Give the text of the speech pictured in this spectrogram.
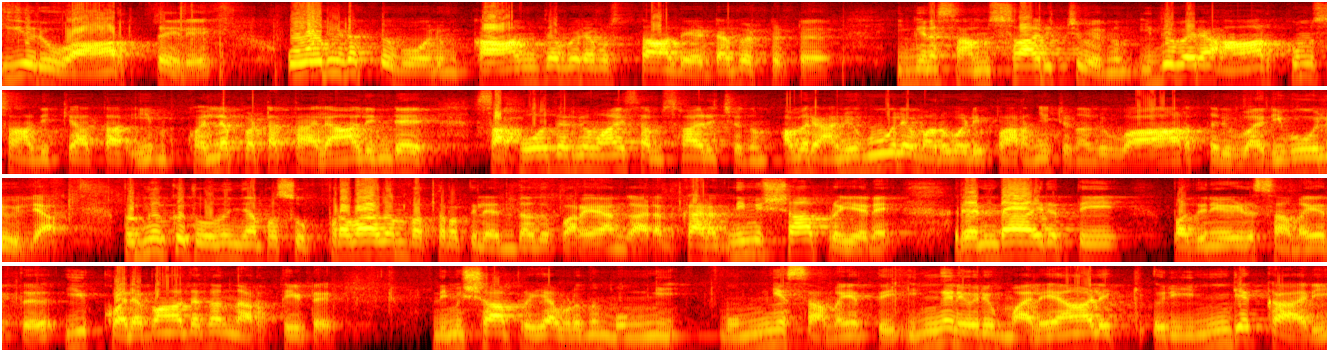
ഈ ഒരു വാർത്തയിൽ ഒരിടത്ത് പോലും കാന്തപുരം ഉസ്താദ് ഇടപെട്ടിട്ട് ഇങ്ങനെ സംസാരിച്ചുവെന്നും ഇതുവരെ ആർക്കും സാധിക്കാത്ത ഈ കൊല്ലപ്പെട്ട തലാലിന്റെ സഹോദരനുമായി സംസാരിച്ചെന്നും അവർ അനുകൂല മറുപടി പറഞ്ഞിട്ടുള്ള ഒരു വാർത്ത ഒരു വരി പോലും ഇല്ല. അപ്പം നിങ്ങൾക്ക് തോന്നും ഞാൻ ഇപ്പോൾ സുപ്രഭാതം പത്രത്തിൽ എന്താ അത് പറയാൻ കാരണം. കാരണം നിമിഷാ പ്രിയനെ രണ്ടായിരത്തി പതിനേഴ് സമയത്ത് ഈ കൊലപാതകം നടത്തിയിട്ട് നിമിഷാപ്രിയ അവിടുന്ന് മുങ്ങി. മുങ്ങിയ സമയത്ത് ഇങ്ങനെ ഒരു മലയാളി ഒരു ഇന്ത്യക്കാരി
